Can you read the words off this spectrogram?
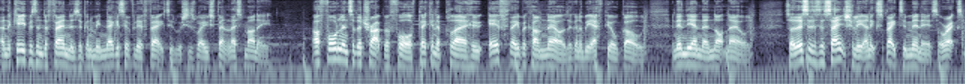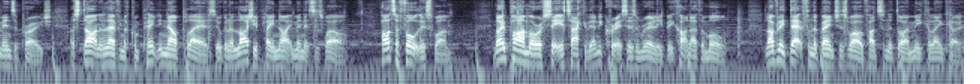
and the keepers and defenders are going to be negatively affected, which is where you've spent less money. I've fallen into the trap before of picking a player who, if they become nailed, are going to be FPL gold, and in the end they're not nailed. So this is essentially an expected minutes or X-Mins approach, a starting 11 of completely nailed players who are going to largely play 90 minutes as well. Hard to fault this one. No Palmer or a City attacker, the only criticism really, but you can't have them all. Lovely depth on the bench as well with Hudson Odoi and Mykolenko.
